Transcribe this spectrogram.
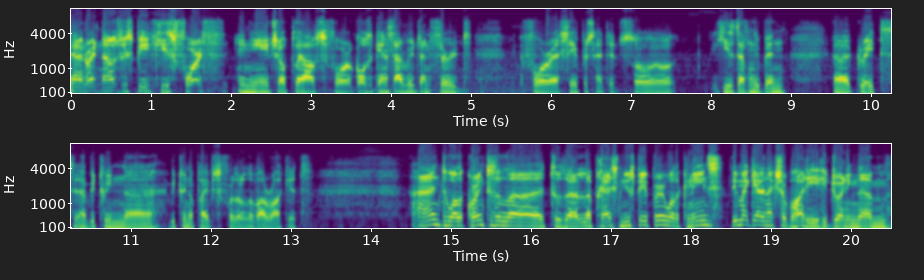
Yeah, and right now as we speak, he's fourth in the AHL playoffs for goals against average and third for save percentage. So he's definitely been uh, great uh, between uh, between the pipes for the Laval Rocket. And well, according to the uh, to the La Presse newspaper, well, the Canadiens they might get an extra body joining them.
